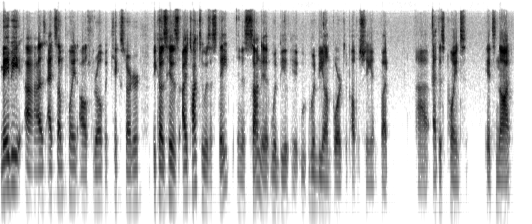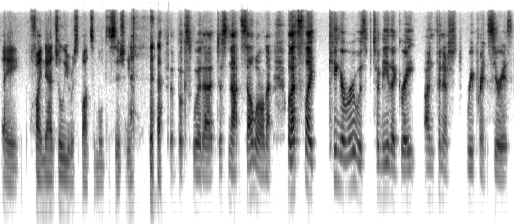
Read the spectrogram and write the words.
maybe uh, at some point I'll throw up a Kickstarter because his I talked to his estate and his son it would be it would be on board to publishing it, but uh, at this point it's not a financially responsible decision. the books would uh, just not sell well enough. Well, that's like King Aroo was to me the great unfinished reprint series.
